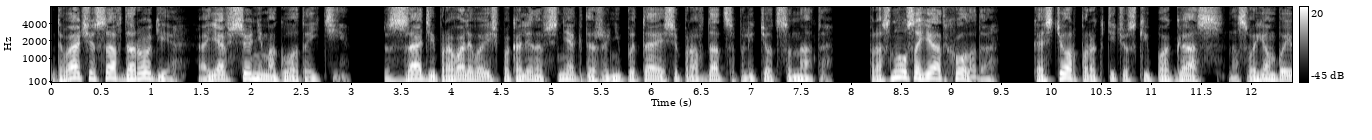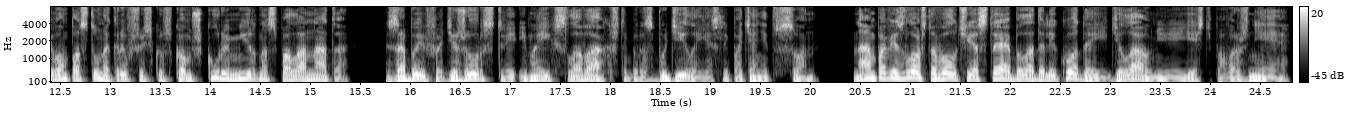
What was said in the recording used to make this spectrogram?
Два часа в дороге, а я все не могу отойти. Сзади, проваливаясь по колено в снег, даже не пытаясь оправдаться, плетется НАТО. Проснулся я от холода. Костер практически погас. На своем боевом посту, накрывшись куском шкуры, мирно спала НАТО, забыв о дежурстве и моих словах, чтобы разбудила, если потянет в сон. Нам повезло, что волчья стая была далеко, да и дела у нее есть поважнее.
